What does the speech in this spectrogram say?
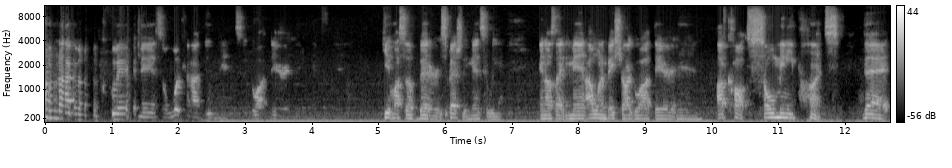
I'm not gonna quit, man. So what can I do, man, to go out there and, get myself better, especially mentally? And I was like, man, I want to make sure I go out there and I've caught so many punts that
